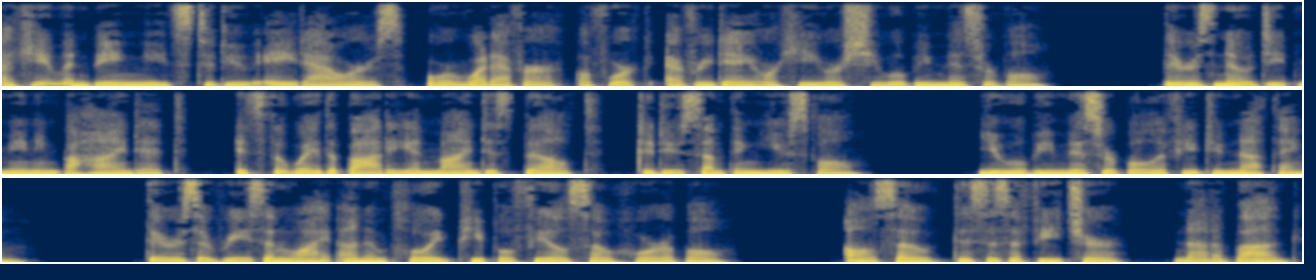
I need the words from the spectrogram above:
A human being needs to do 8 hours, or whatever, of work every day or he or she will be miserable. There is no deep meaning behind it, it's the way the body and mind is built to do something useful. You will be miserable if you do nothing. There is a reason why unemployed people feel so horrible. Also, this is a feature, not a bug.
